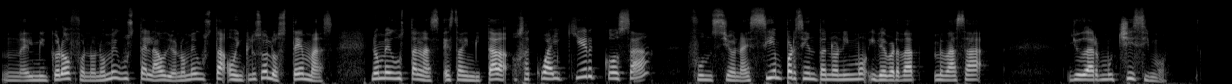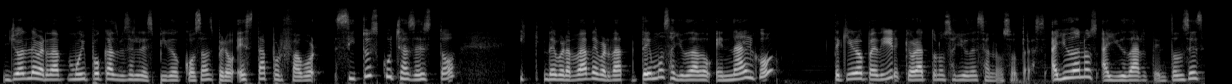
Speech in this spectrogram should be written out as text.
mm, el micrófono, no me gusta el audio, no me gusta, o incluso los temas, no me gustan las, esta invitada, o sea, cualquier cosa funciona, es 100% anónimo y de verdad me vas a ayudar muchísimo. Yo de verdad muy pocas veces les pido cosas, pero esta, por favor, si tú escuchas esto y de verdad, de verdad te hemos ayudado en algo, te quiero pedir que ahora tú nos ayudes a nosotras. Ayúdanos a ayudarte. Entonces,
